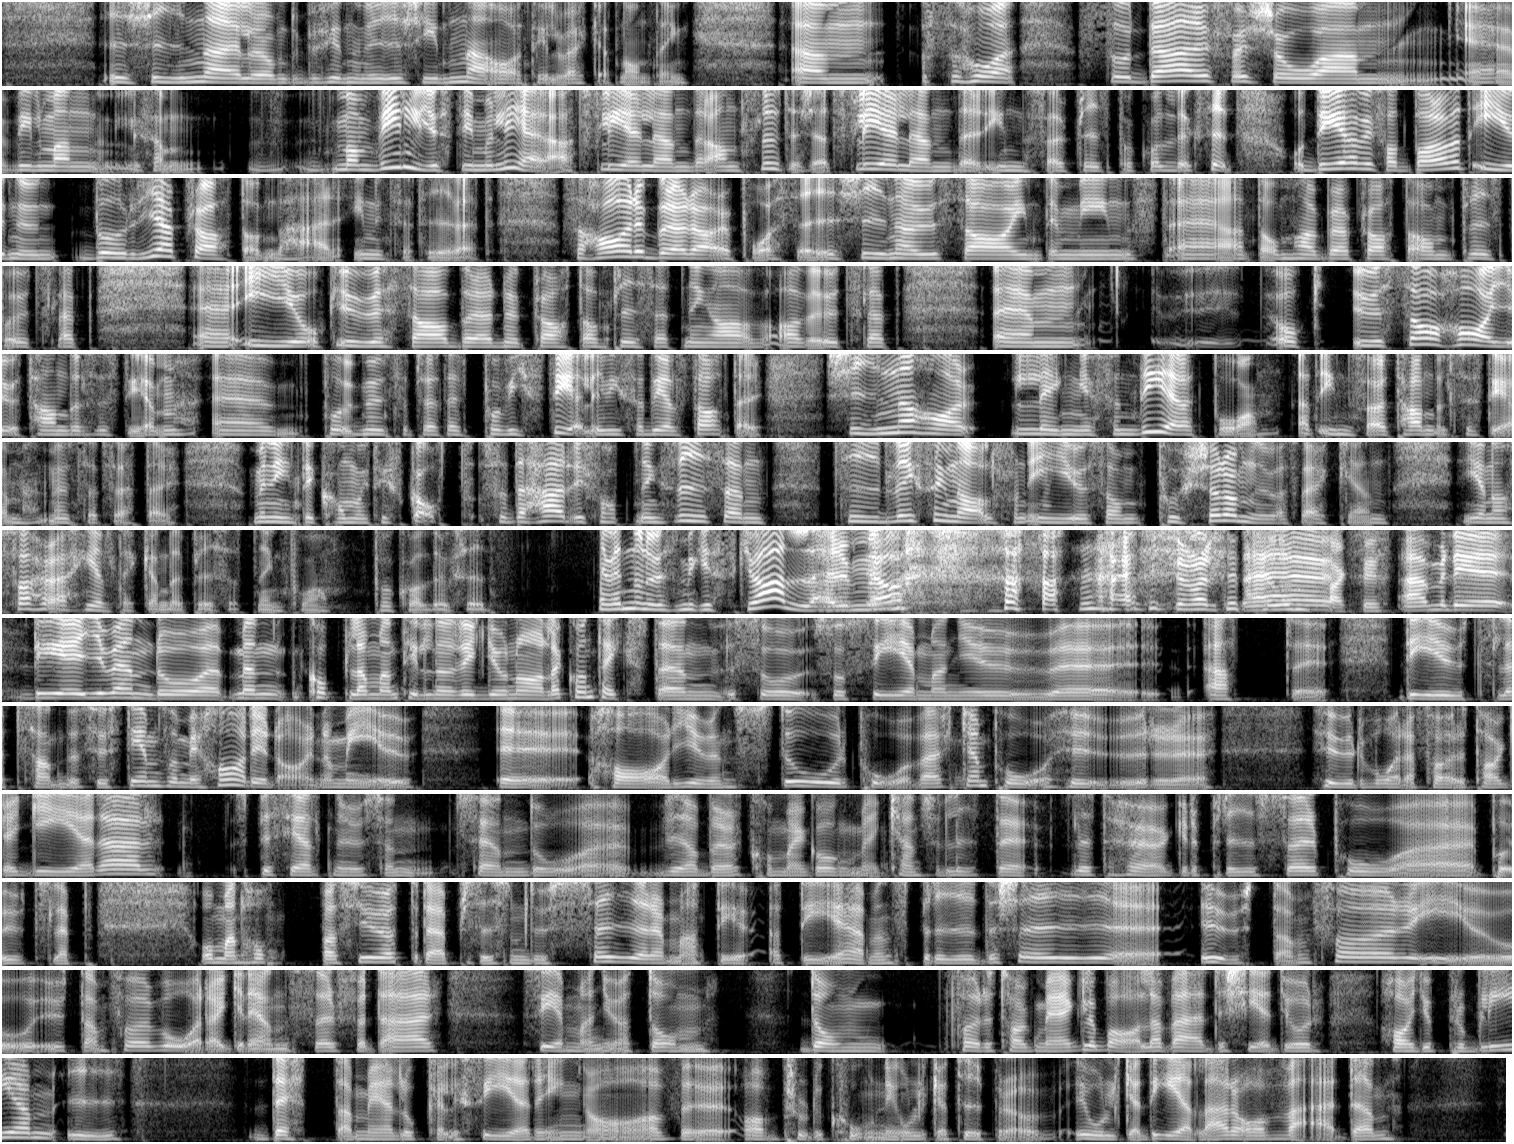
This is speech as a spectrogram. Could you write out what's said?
i Kina eller om du befinner dig i Kina och har tillverkat någonting. Um, så, så därför så um, vill man liksom man vill ju stimulera att fler länder ansluter sig, att fler länder inför pris på koldioxid. Och det har vi fått bara av att EU nu börjar prata om det här initiativet. Så har det börjat röra på sig. Kina och USA inte minst, eh, att de har börjat prata om pris på utsläpp. Eh, EU och USA börjar nu prata om prissättning av, av utsläpp. Eh, och USA har ju ett handelssystem eh, på, med utsläppsrätter på viss del i vissa delstater. Kina har länge funderat på att införa ett handelssystem med utsläppsrätter men inte kommit till skott. Så det här är förhoppningsvis en tydlig signal från EU som pushar dem nu att verkligen genomföra heltäckande prissättning på, på koldioxid. Jag vet inte om det är så mycket skvaller. Men... Ja. jag tyckte det var lite tunt faktiskt. Nej, men det, det, är ju ändå, men kopplar man till den regionala kontexten så, så ser man ju eh, att eh, det utsläppshandelssystem som vi har idag inom EU eh, har ju en stor påverkan på hur, hur våra företag agerar. Speciellt nu sen, sen då eh, vi har börjat komma igång med kanske lite, lite högre priser på, eh, på utsläpp. Och man hoppas ju att det där, precis som du säger Emma, att det, att det även sprider sig eh, utanför EU och utanför våra gränser. För där ser man ju att de, de företag med globala värdekedjor har ju problem i detta med lokalisering av, eh, av produktion i olika typer av, i olika delar av världen.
